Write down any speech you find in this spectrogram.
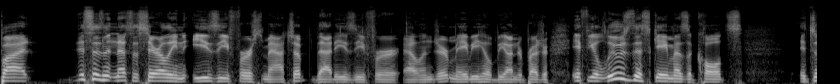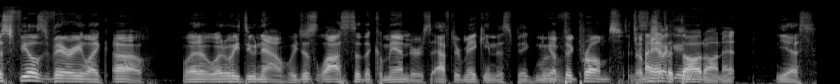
but this isn't necessarily an easy first matchup, that easy for Ehlinger. Maybe he'll be under pressure. If you lose this game as a Colts, it just feels very like, oh, what, what do we do now? We just lost to the Commanders after making this big move. We got big problems. I have a thought on it. Yes.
